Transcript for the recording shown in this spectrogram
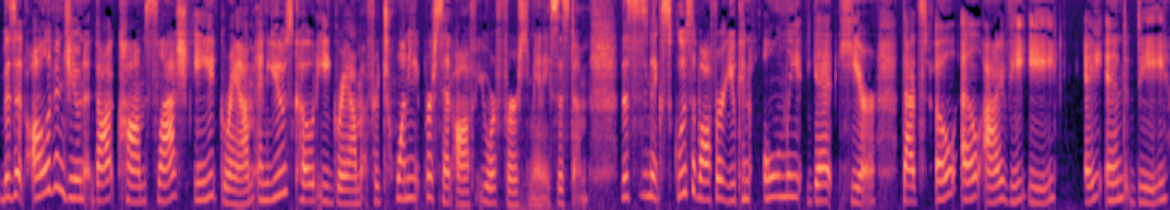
Visit oliveandjune.com slash egram and use code egram for 20% off your first Mani system. This is an exclusive offer you can only get here. That's O-L-I-V-E A-N-D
